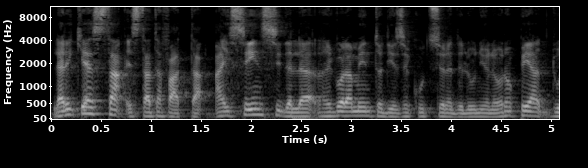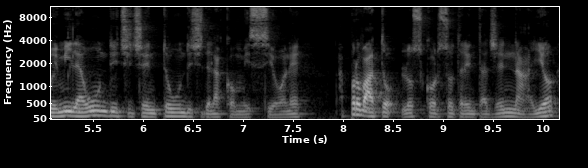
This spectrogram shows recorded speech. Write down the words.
La richiesta è stata fatta ai sensi del regolamento di esecuzione dell'Unione Europea 2011-111 della Commissione, approvato lo scorso 30 gennaio,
